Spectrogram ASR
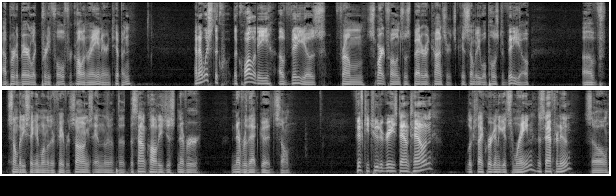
Alberta Bair looked pretty full for Collin Raye and Aaron Tippin. And I wish the the quality of videos from smartphones was better at concerts because somebody will post a video of somebody singing one of their favorite songs, and the, the, the sound quality is just never never that good. So, 52 degrees downtown. Looks like we're going to get some rain this afternoon. So,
